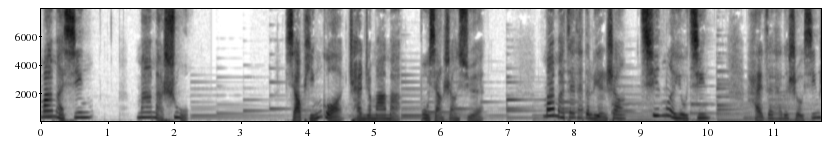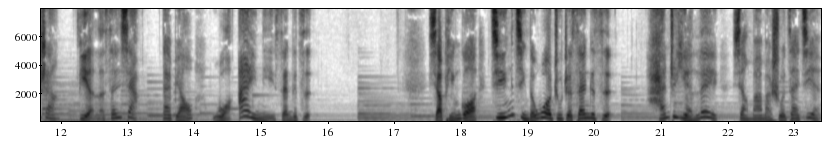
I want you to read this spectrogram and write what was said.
妈妈星，妈妈树。小苹果缠着妈妈不想上学，妈妈在他的脸上亲了又亲，还在他的手心上点了三下，代表“我爱你”三个字。小苹果紧紧地握住这三个字，含着眼泪向妈妈说再见。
